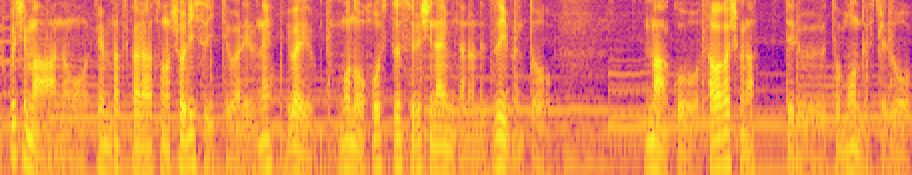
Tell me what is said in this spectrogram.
福島の原発からその処理水って言われるね、いわゆるものを放出するしないみたいなので、随分と、まあこう騒がしくなってると思うんですけど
